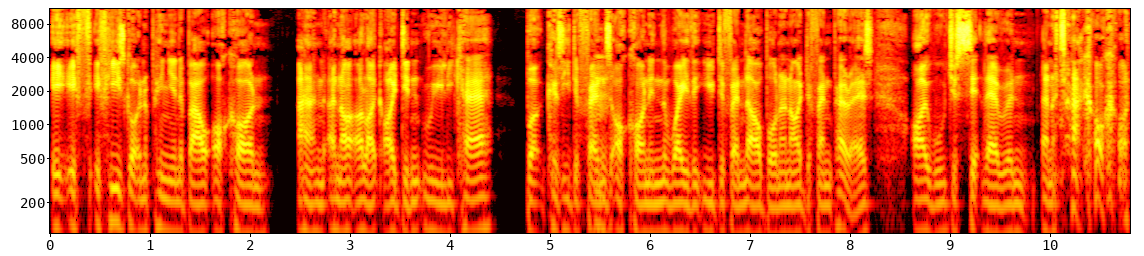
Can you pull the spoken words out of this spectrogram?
if if he's got an opinion about Ocon and and I, I like I didn't really care, but because he defends mm. Ocon in the way that you defend Albon and I defend Perez, I will just sit there and, and attack Ocon,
